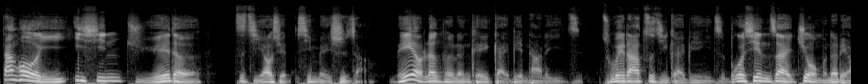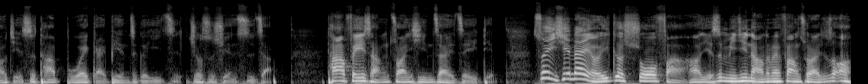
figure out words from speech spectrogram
当侯友谊一心觉得自己要选新北市长，没有任何人可以改变他的意志，除非他自己改变意志。不过现在就我们的了解，是他不会改变这个意志，就是选市长。他非常专心在这一点，所以现在有一个说法哈，也是民进党那边放出来，就说哦，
